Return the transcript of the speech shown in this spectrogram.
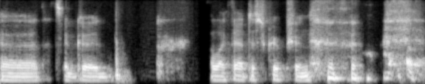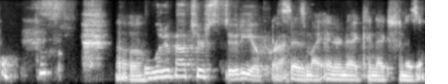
Uh, that's a good. I like that description. what about your studio practice? It says my internet connection is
